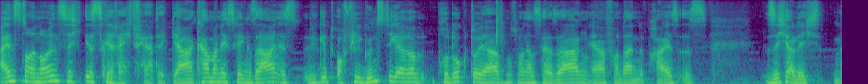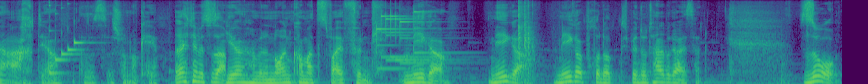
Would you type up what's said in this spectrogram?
1,99 ist gerechtfertigt. Ja, kann man nichts gegen sagen. Es gibt auch viel günstigere Produkte, ja, das muss man ganz klar sagen. Ja, von daher der Preis ist sicherlich eine 8, ja. Also es ist schon okay. Rechnen wir zusammen. Hier haben wir eine 9,25. Mega, mega, mega Produkt. Ich bin total begeistert. So,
